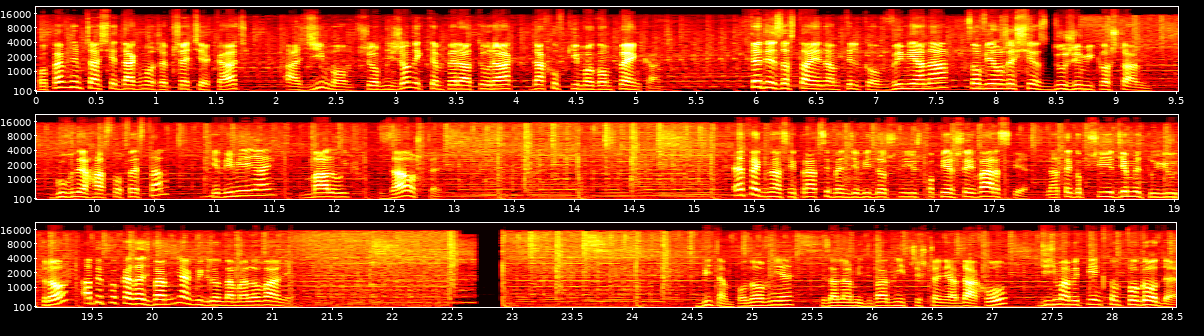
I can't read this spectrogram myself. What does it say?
Po pewnym czasie dach może przeciekać, a zimą przy obniżonych temperaturach dachówki mogą pękać. Wtedy zostaje nam tylko wymiana, co wiąże się z dużymi kosztami. Główne hasło Festal? Nie wymieniaj, maluj, zaoszczędź. Efekt naszej pracy będzie widoczny już po pierwszej warstwie, dlatego przyjedziemy tu jutro, aby pokazać Wam, jak wygląda malowanie. Witam ponownie, za nami dwa dni czyszczenia dachu. Dziś mamy piękną pogodę,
